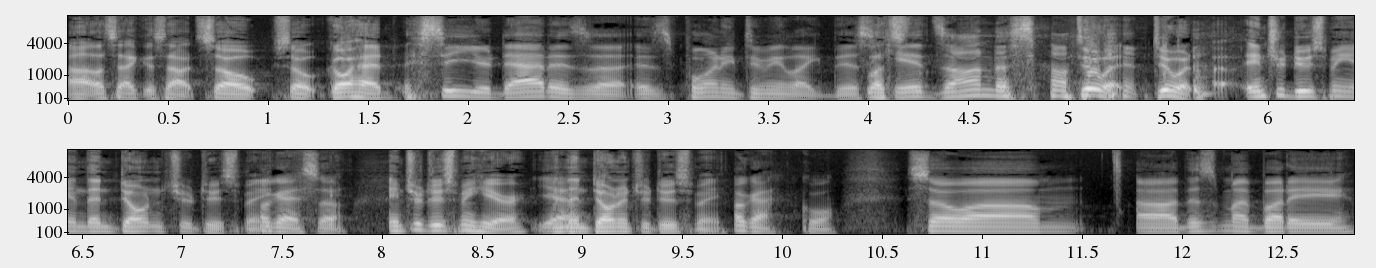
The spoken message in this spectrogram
Uh, let's check this out. So so go ahead, See, your dad is uh, is pointing to me like this Let's- kid's on to something. do it, do it. Uh, introduce me and then don't introduce me. Okay, so Introduce me here Yeah. and then don't introduce me. Okay, cool. So, um, uh, this is my buddy.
